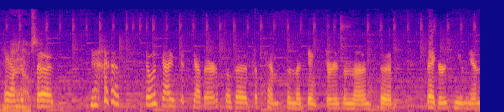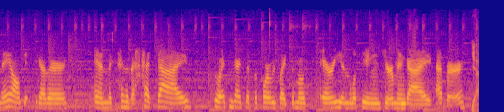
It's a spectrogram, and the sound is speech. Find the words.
My and house. the those guys get together. So the the pimps and the gangsters and the the beggars union, they all get together, and the kind of the head guy, who I think I said before was like the most Aryan looking German guy ever. Yeah.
